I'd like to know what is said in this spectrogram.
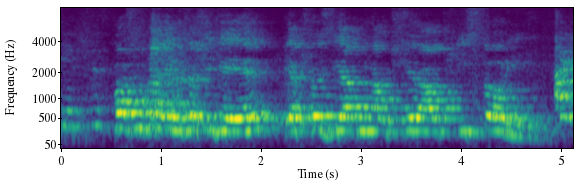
wiesz, wszystko. Posłuchajmy, co się dzieje, jak ktoś zjadł nauczyciela od historii. Ale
